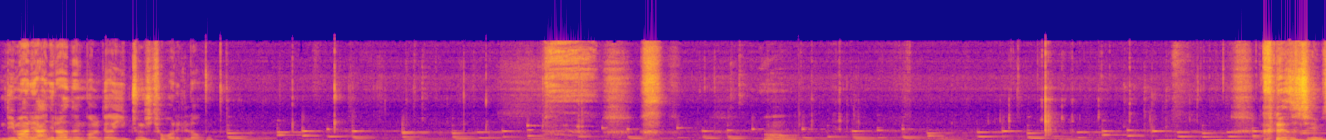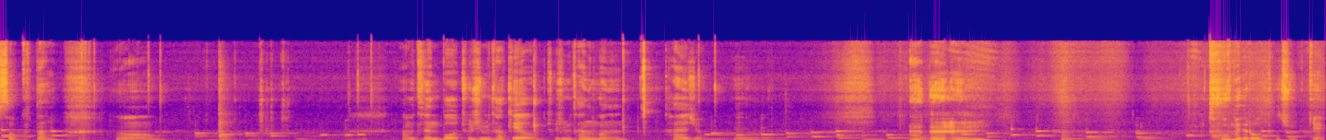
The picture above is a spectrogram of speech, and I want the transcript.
네 말이 아니라는 걸 내가 입증시켜 버리려고. 어. 그래서 재밌었구나. 어. 아무튼 뭐 조심히 탈게요. 조심히 타는 거는 타야죠. 예. 두 배로 더 줄게.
